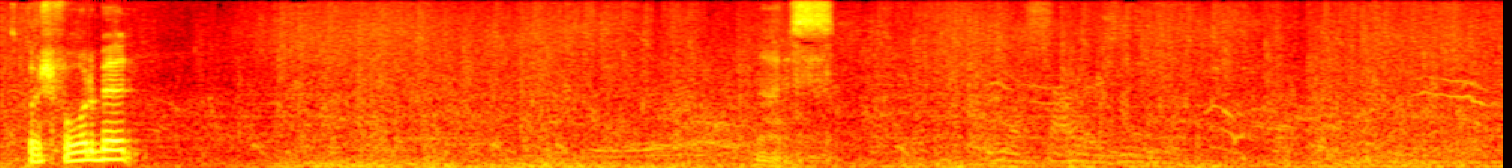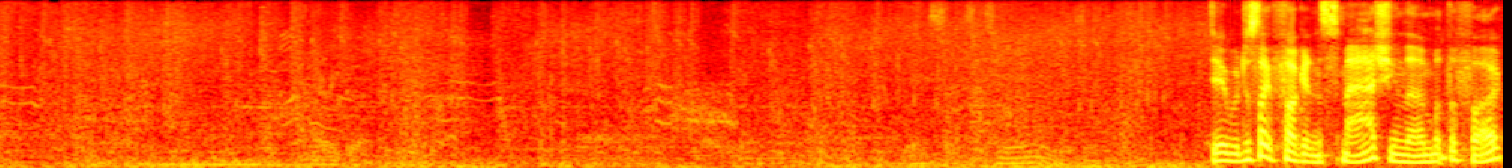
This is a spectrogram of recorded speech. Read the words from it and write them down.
Let's push forward a bit. Nice. Dude, we're just like fucking smashing them. What the fuck?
